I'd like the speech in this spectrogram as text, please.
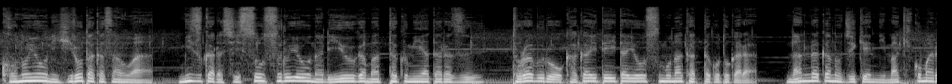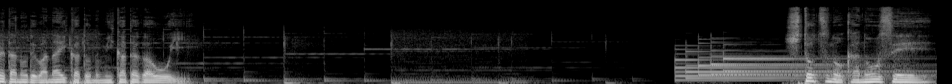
このように広高さんは自ら失踪するような理由が全く見当たらず、トラブルを抱えていた様子もなかったことから、何らかの事件に巻き込まれたのではないかとの見方が多い。一つの可能性。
